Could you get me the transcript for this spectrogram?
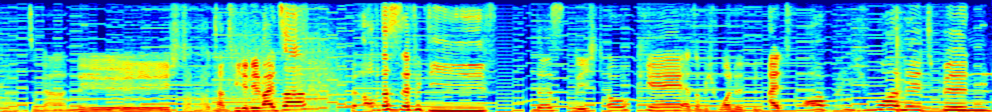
ganz und gar nicht. Tanzt wieder den Walzer. Auf, das ist effektiv. Das ist nicht okay. Als ob ich One-Hit bin. Als ob ich One-Hit bin.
